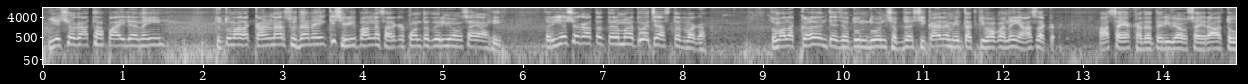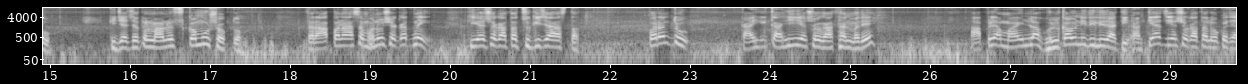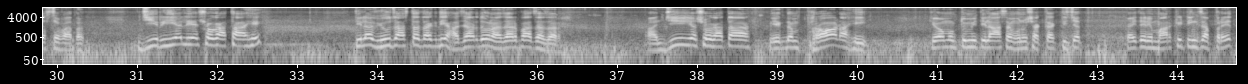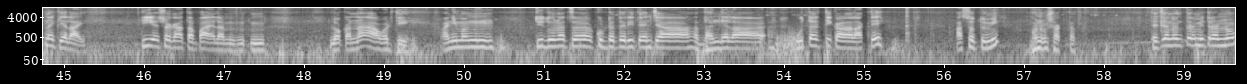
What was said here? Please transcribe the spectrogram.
यशोगाथा पाहिल्या नाही तर तुम्हाला कळणारसुद्धा नाही की शेळीपालनासारखा कोणता तरी व्यवसाय आहे. तर यशोगाथा तर महत्त्वाचे असतात बघा. तुम्हाला कळन त्याच्यातून दोन शब्द शिकायला मिळतात की बाबा नाही असा क- असा एखादा तरी व्यवसाय राहतो की ज्याच्यातून माणूस कमवू शकतो. तर आपण असं म्हणू शकत नाही की यशोगाथा चुकीच्या असतात. परंतु काही काही यशोगाथांमध्ये आपल्या माइंडला हुलकावणी दिली जाते आणि त्याच यशोगाथा लोक जास्त पाहतात. जी रिअल यशोगाथा आहे तिला व्ह्यूज असतात अगदी हजार दोन हजार पाच हजार. आणि जी यशोगाथा एकदम फ्रॉड आहे किंवा मग तुम्ही तिला असं म्हणू शकता तिच्यात काहीतरी मार्केटिंगचा प्रयत्न केला आहे ती यशोगाथा पाहायला लोकांना आवडते. आणि मग तिथूनच कुठंतरी त्यांच्या धंद्याला उतरती कळा लागते असं तुम्ही म्हणू शकतात त्याच्यानंतर मित्रांनो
